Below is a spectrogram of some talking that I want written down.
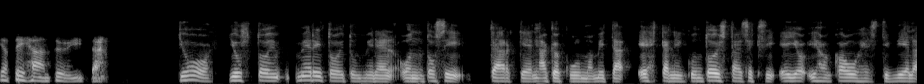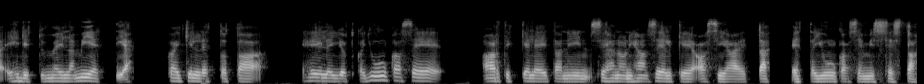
ja tehdään töitä. Joo, just toi meritoituminen on tosi tärkeä näkökulma, mitä ehkä niin kuin toistaiseksi ei ole ihan kauheasti vielä ehditty meillä miettiä. Kaikille tota, heille, jotka julkaisee artikkeleita, niin sehän on ihan selkeä asia, että, että julkaisemisesta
